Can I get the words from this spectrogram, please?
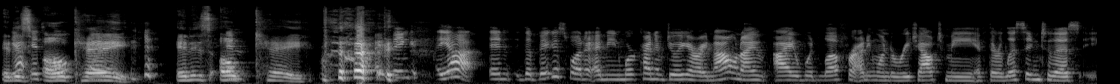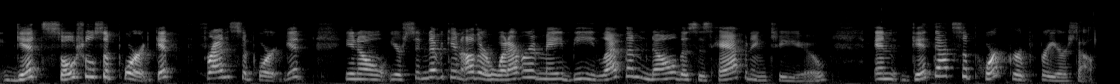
It yeah, is okay. okay. it is okay. I think yeah, and the biggest one I mean we're kind of doing it right now and I I would love for anyone to reach out to me if they're listening to this, get social support, get friend support, get, you know, your significant other, whatever it may be, let them know this is happening to you and get that support group for yourself.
